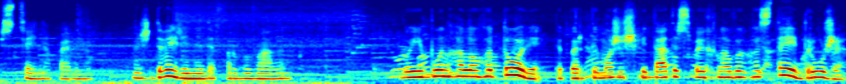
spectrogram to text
Ось цей, напевно. Ми ж двері не дефарбували. Твої бунгало готові. Тепер ти можеш вітати своїх нових гостей, друже.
